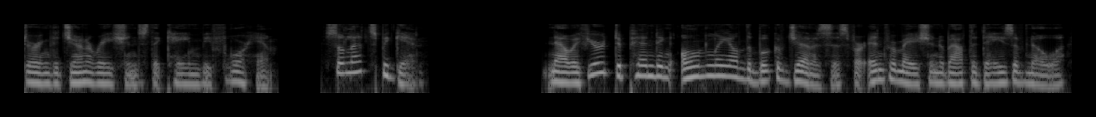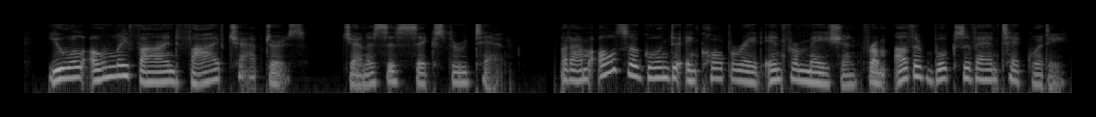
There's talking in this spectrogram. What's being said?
during the generations that came before him. So let's begin. Now, if you're depending only on the book of Genesis for information about the days of Noah, you will only find five chapters Genesis 6 through 10. But I'm also going to incorporate information from other books of antiquity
